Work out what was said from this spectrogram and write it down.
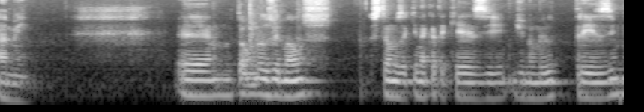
Amém. É, então, meus irmãos, estamos aqui na catequese de número 13,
